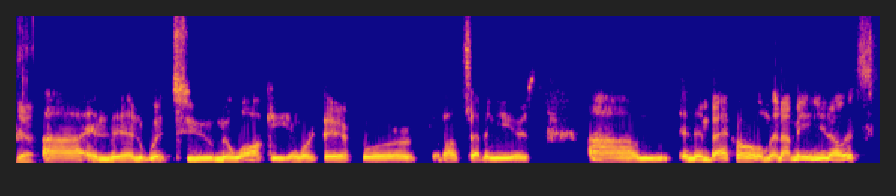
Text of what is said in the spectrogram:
yeah. uh, and then went to Milwaukee and worked there for about seven years, um, and then back home. And I mean, you know, it's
